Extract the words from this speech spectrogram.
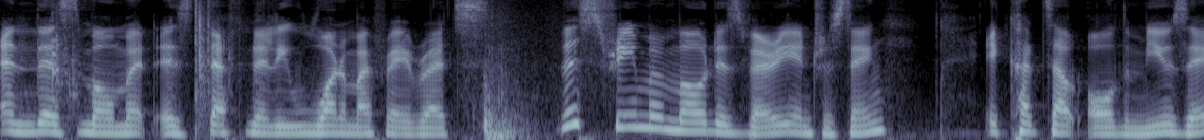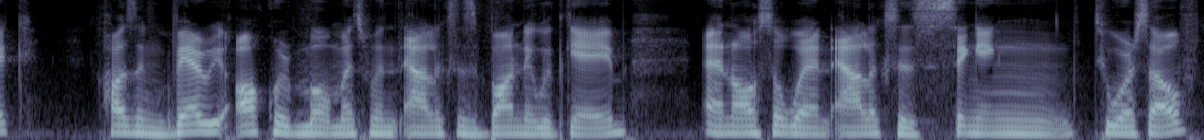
And this moment is definitely one of my favorites. This streamer mode is very interesting. It cuts out all the music, causing very awkward moments when Alex is bonding with Gabe, and also when Alex is singing to herself.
